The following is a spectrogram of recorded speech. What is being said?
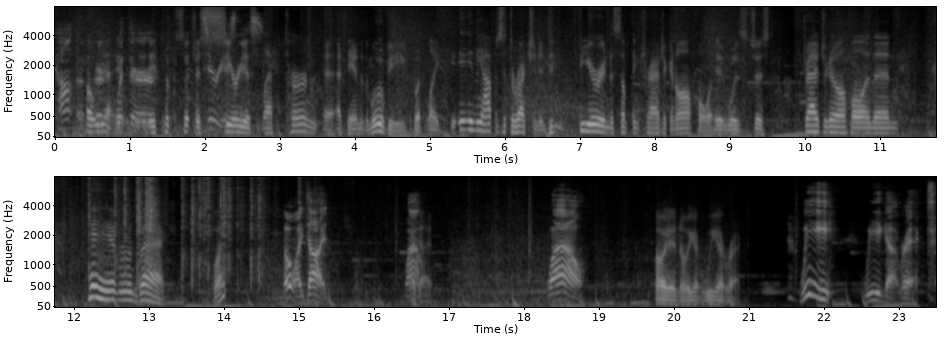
com- Oh yeah, with it, their it, it took such a serious left turn at the end of the movie, but like in the opposite direction. It didn't veer into something tragic and awful. It was just tragic and awful, and then, hey, everyone's back. What? Oh, I died. Wow. I died. Wow. Oh yeah, no, we got we got wrecked. We we got wrecked.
